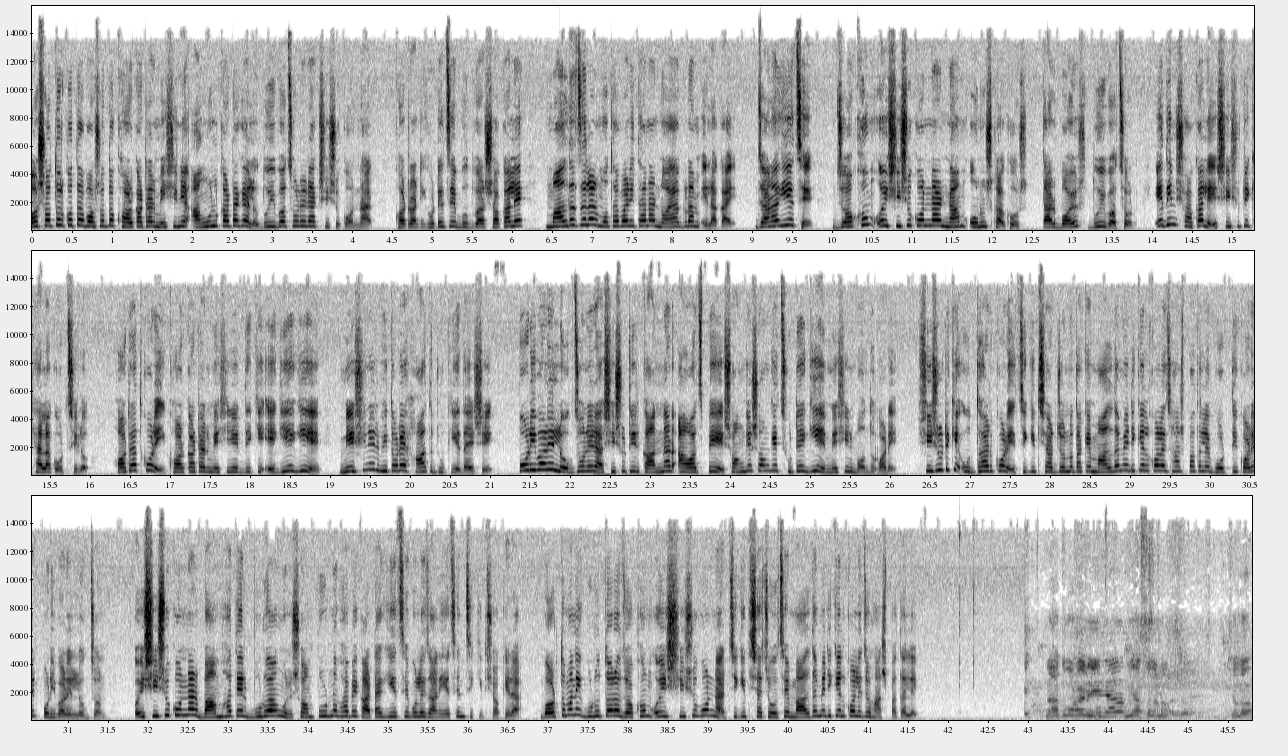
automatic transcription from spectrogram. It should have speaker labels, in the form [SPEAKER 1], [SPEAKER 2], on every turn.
[SPEAKER 1] অসতর্কতা বশত খড় কাটার মেশিনে আঙুল কাটা গেল দুই বছরের এক শিশু কন্যার ঘটনাটি ঘটেছে বুধবার সকালে মালদা জেলার মোথাবাড়ি থানার নয়াগ্রাম এলাকায়। জানা গিয়েছে, জখম ওই শিশু কন্যার নাম অনুষ্কা ঘোষ, তার বয়স দুই বছর। এদিন সকালে শিশুটি খেলা করছিল। হঠাৎ করেই খড় কাটার মেশিনের দিকে এগিয়ে গিয়ে মেশিনের ভিতরে হাত ঢুকিয়ে দেয় সে। পরিবারের লোকজনেরা শিশুটির কান্নার আওয়াজ পেয়ে সঙ্গে সঙ্গে ছুটে গিয়ে মেশিন বন্ধ করে। শিশুটিকে উদ্ধার করে চিকিৎসার জন্য তাকে মালদা মেডিকেল কলেজ হাসপাতালে ভর্তি করে পরিবারের লোকজন। ওই শিশু কন্যার বাম হাতের বুড়ো আঙুল সম্পূর্ণভাবে কাটা গিয়েছে বলে জানিয়েছেন চিকিৎসকেরা। বর্তমানে গুরুতর জখম ওই শিশু কন্যার চিকিৎসা চলছে মালদা মেডিকেল কলেজ ও হাসপাতালে।
[SPEAKER 2] না তোমার হয়নি? তুমি আসছো কেন? চলো।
